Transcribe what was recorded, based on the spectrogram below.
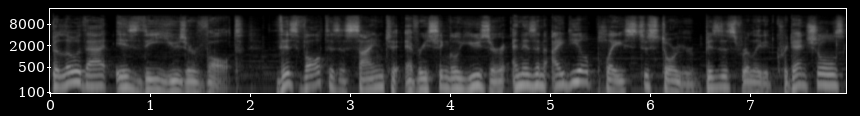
Below that is the User Vault. This vault is assigned to every single user and is an ideal place to store your business related credentials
